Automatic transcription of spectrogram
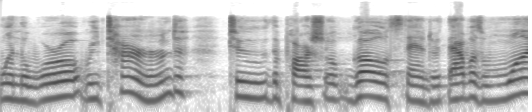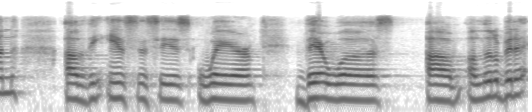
when the world returned to the partial gold standard. That was one of the instances where there was a, a little bit of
